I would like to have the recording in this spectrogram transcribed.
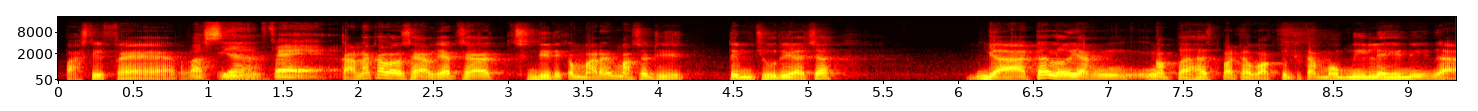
pasti fair. Pasti Ya. fair. Karena kalau saya lihat, saya sendiri kemarin masuk di tim juri aja, nggak ada loh yang ngebahas pada waktu kita mau milih ini, nggak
